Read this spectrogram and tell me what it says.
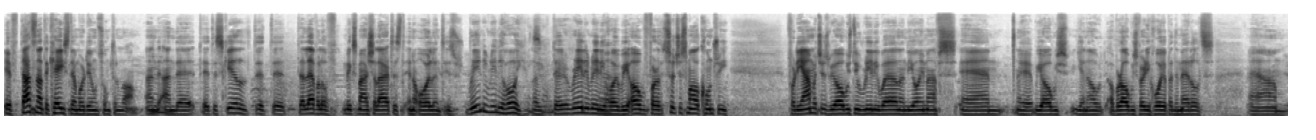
if that's not the case, then we're doing something wrong. And, Mm. and the, the, the skill, the, the, the level of mixed martial artists in Ireland is really, really high. Like, Excellent. they're really, really Yeah. high. We oh, for such a small country, for the amateurs, we always do really well in the IMMAFs. Um, uh, we always, you know, we're always very high up in the medals. Um,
